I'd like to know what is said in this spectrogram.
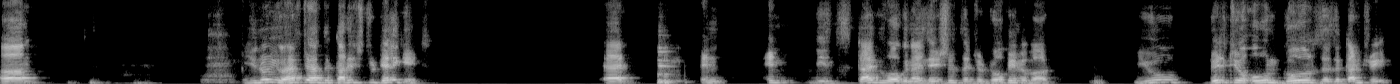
Um, you know, you have to have the courage to delegate. And in, in these type of organizations that you're talking about, you built your own goals as a country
